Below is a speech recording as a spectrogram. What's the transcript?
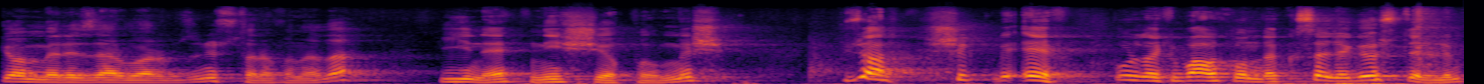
Gömme rezervuarımızın üst tarafına da yine niş yapılmış. Güzel, şık bir ev. Buradaki balkonda kısaca gösterelim.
